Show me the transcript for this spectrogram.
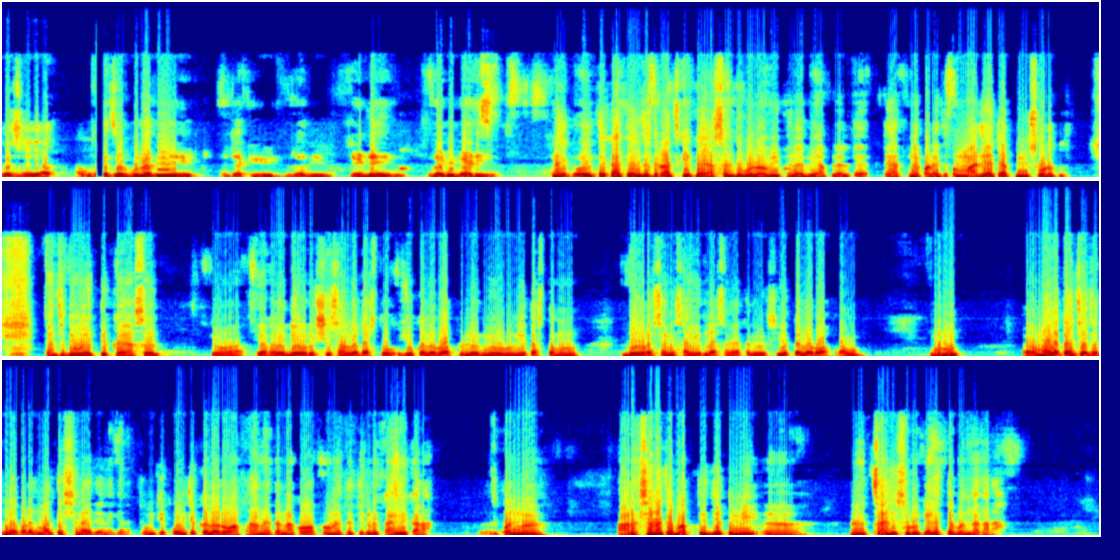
गुलाबी जॅकेट गुलाबी झेंडे गुलाबी गाडी नाही ते- ते काय त्यांचं ते राजकीय काय असेल ते गुलाबी फिलाबी आपल्याला ते- त्यात नाही पडायचं. पण माझ्या याच्यात मी सोडत नाही. त्यांचं ते वैयक्तिक काय असेल किंवा एखाद्या देवरशी सांगत असतो हे कलर वापरल्यावर निवडून येत असता म्हणून. देवराशाने सांगितलं असं एखाद्या वर्षी एक कलर वापरा म्हणून. म्हणून मला त्यांच्या ह्याच्यात नाही पडायचं मला त्याशी नाही देणे घेणं. तुमचे कोणते कलर वापरा नाही तर नका वापरू नाही तर तिकडे काही करा. पण आरक्षणाच्या बाबतीत जे तुम्ही चाली सुरू केल्या त्या बंद करा.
